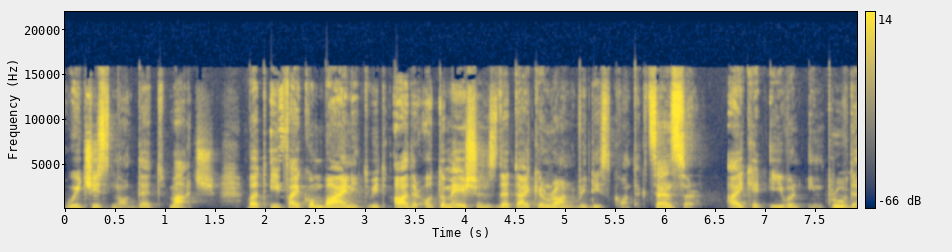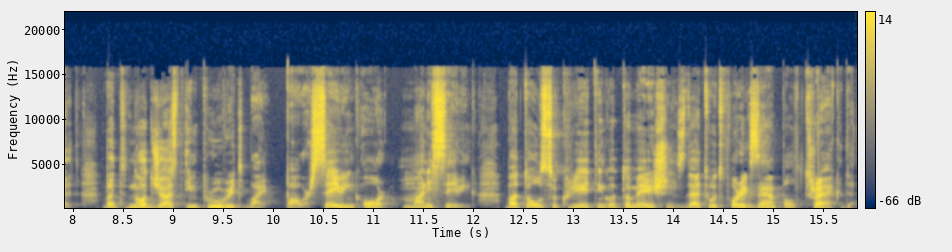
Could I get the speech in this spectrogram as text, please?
which is not that much. But if I combine it with other automations that I can run with this contact sensor, I can even improve that, but not just improve it by power saving or money saving, but also creating automations that would, for example, track the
